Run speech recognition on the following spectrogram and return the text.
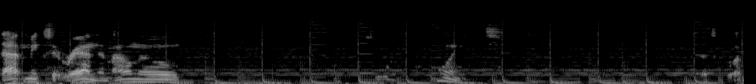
that makes it random. I don't know point. Let's go up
